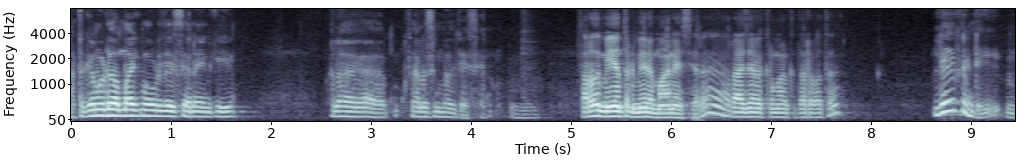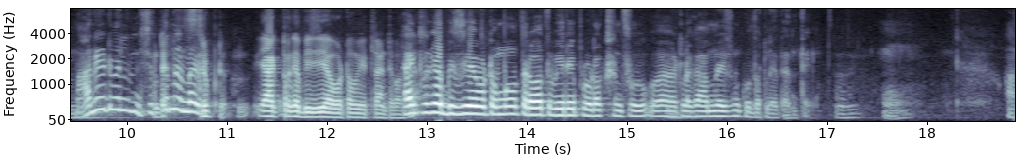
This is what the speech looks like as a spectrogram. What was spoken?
అతకముడు అమ్మాయికి మొగుడు చేశాను ఆయనకి. అలా చాలా సినిమాలు చేశాను. తర్వాత మీ అంతటి మీరే మానేశారా? రాజా విక్రమార్క తర్వాత? లేదండి. మానేయడం స్క్రిప్ట్ యాక్టర్గా బిజీ అవ్వటం ఇట్లాంటి యాక్టర్గా బిజీ అవ్వటము తర్వాత వేరే ప్రొడక్షన్స్ అట్లా కాంబినేషన్ కుదరలేదు అంతే. ఆ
